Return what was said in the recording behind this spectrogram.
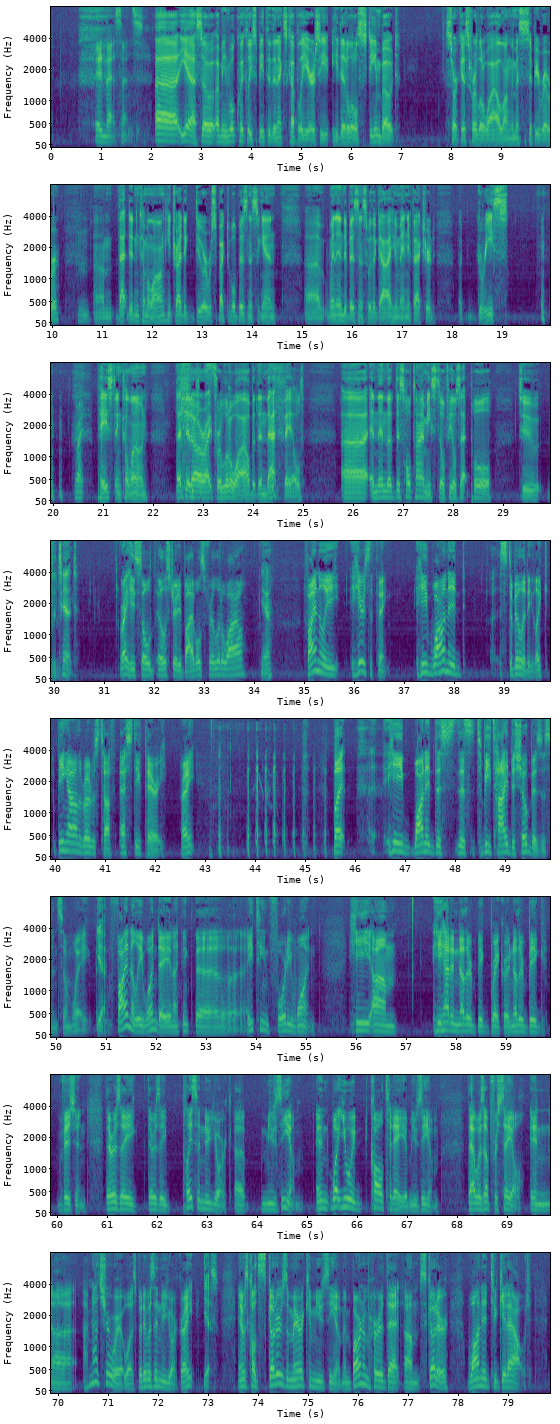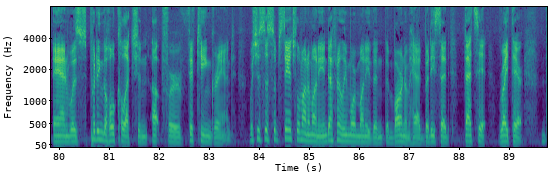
in that sense. Uh, yeah. So I mean, we'll quickly speed through the next couple of years. He he did a little steamboat circus for a little while along the Mississippi River. Um, that didn't come along. He tried to do a respectable business again. Uh, went into business with a guy who manufactured uh, grease Right. paste and cologne. That did all right for a little while, but then that failed. Uh, and then the, this whole time, he still feels that pull to the tent. Right. He sold illustrated Bibles for a little while. Yeah, Finally, here's the thing he wanted uh, stability. Like being out on the road was tough. Ask Steve Perry, right? but uh, he wanted this this to be tied to show business in some way. Yeah. Finally, one day, and I think the 1841, he um, he had another big break or another big vision. There is a there is a place in New York, a museum, and what you would call today a museum, that was up for sale in uh, I'm not sure where it was, but it was in New York, right? yes. and it was called Scudder's American Museum. And Barnum heard that um, Scudder wanted to get out and was putting the whole collection up for fifteen grand, which is a substantial amount of money and definitely more money than, than Barnum had. But he said, "That's it, right there.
